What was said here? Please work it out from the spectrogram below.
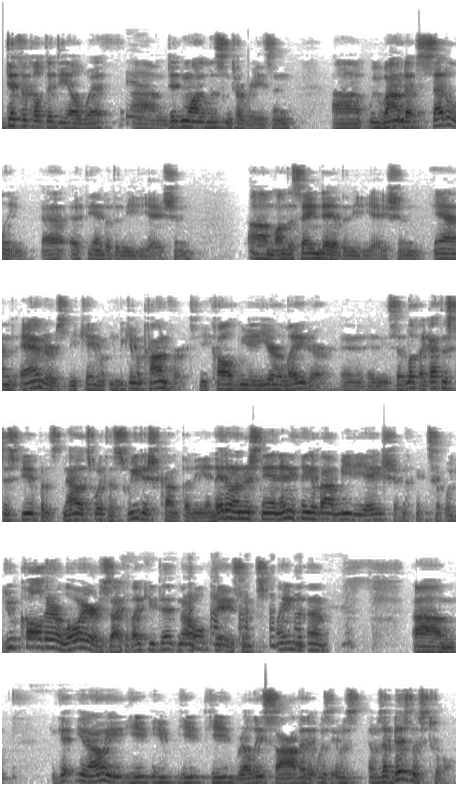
difficult to deal with, Yeah. um, didn't want to listen to reason. Uh, we wound up settling at, at the end of the mediation, um, on the same day of the mediation, and Anders became he became a convert. He called me a year later, and, and he said, "Look, I got this dispute, but it's, now it's with a Swedish company, and they don't understand anything about mediation." He said, "Would you call their lawyers like, like you did in the old case and explain to them?" Um, you know, he, he, he, he really saw that it was it was it was a business tool.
